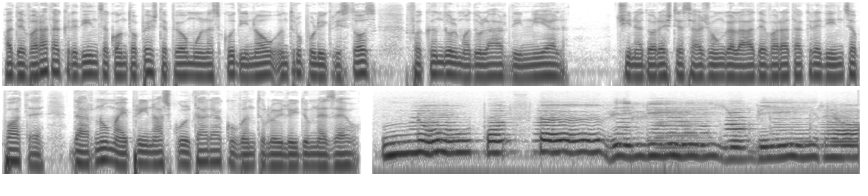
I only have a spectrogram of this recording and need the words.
Adevărata credință contopește pe omul născut din nou în trupul lui Hristos, făcându-l mădular din el. Cine dorește să ajungă la adevărata credință poate, dar numai prin ascultarea cuvântului lui Dumnezeu. Nu pot stăvili iubirea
